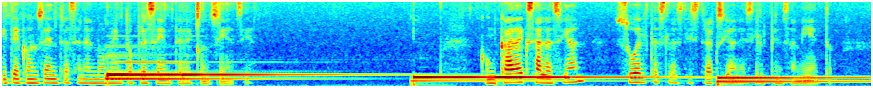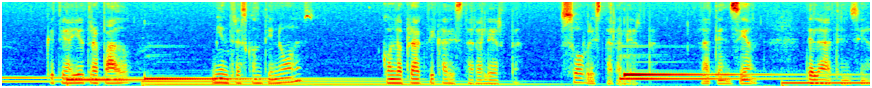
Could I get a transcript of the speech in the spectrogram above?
Y te concentras en el momento presente de conciencia. Con cada exhalación sueltas las distracciones y el pensamiento que te haya atrapado mientras continúas con la práctica de estar alerta, sobre estar alerta la atención de la atención.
